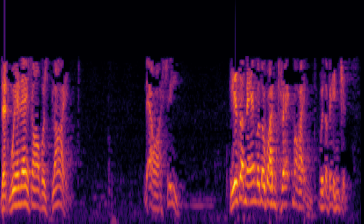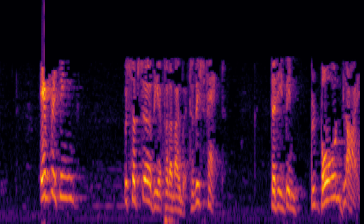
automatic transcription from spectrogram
that whereas I was blind, now I see. Here's a man with a one-track mind, with a vengeance. Everything was subservient for the moment to this fact, that he'd been born blind,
